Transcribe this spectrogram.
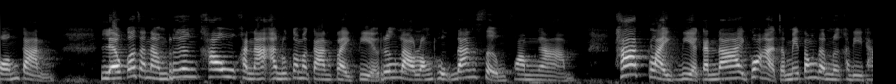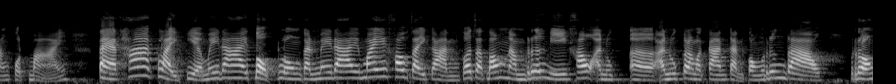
ร้อม ๆ กัน แล้วก็จะนำเรื่องเข้าคณะอนุกรรมการไกล่เกลี่ยเรื่องราวร้องทุกข์ด้านเสริมความงาม ถ้าไกล่เกลี่ยกันได้ก็อาจจะไม่ต้องดำเนินคดีทางกฎหมาย แต่ถ้าไกล่เกลี่ยไม่ได้ตกลงกันไม่ได้ไม่เข้าใจกัน ก็จะต้องนำเรื่องนี้เข้าอนุอออนุกรรมการกันกองเรื่องราว ร้อง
